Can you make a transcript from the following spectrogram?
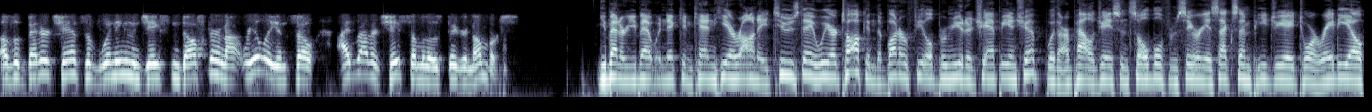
of a better chance of winning than Jason Dufner? Not really. And so I'd rather chase some of those bigger numbers. You better you bet with Nick and Ken here on a Tuesday. We are talking the Butterfield Bermuda Championship with our pal Jason Sobel from Sirius XM PGA Tour Radio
